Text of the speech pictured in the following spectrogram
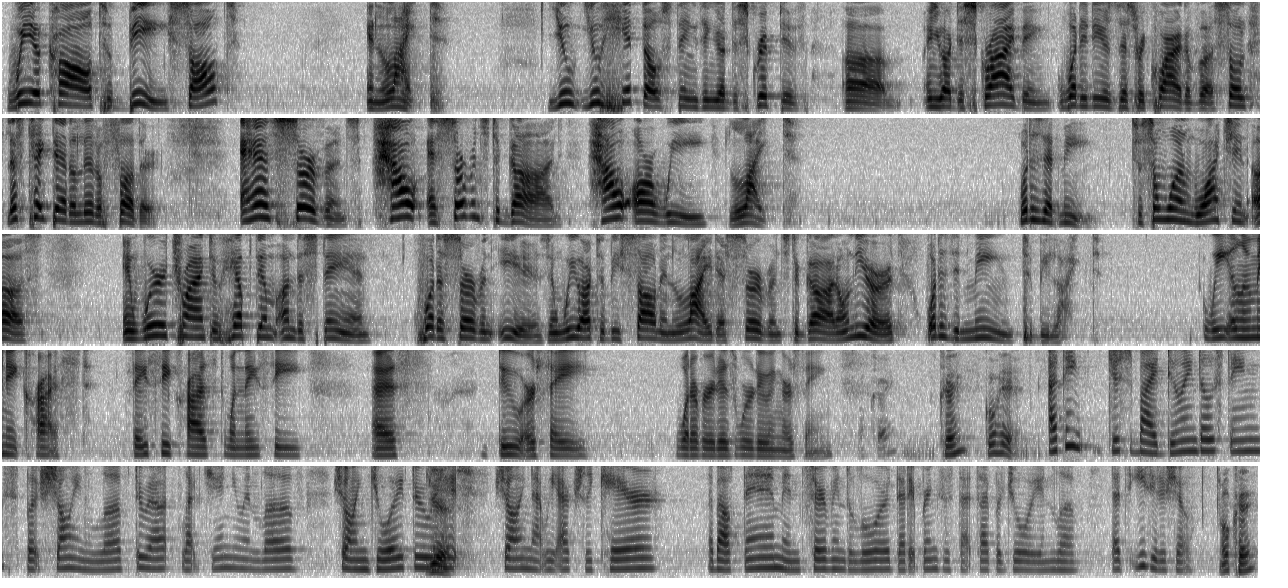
we are called to be salt and light you you hit those things in your descriptive uh, and you're describing what it is that's required of us. So let's take that a little further. As servants how as servants to god how are we light? What does that mean? To someone watching us and we're trying to help them understand what a servant is and we are to be salt and light as servants to god on the earth what does it mean to be light? We illuminate Christ. They see Christ when they see us do or say whatever it is we're doing or saying. okay okay go ahead I think just by doing those things, but showing love throughout, like genuine love, showing joy through Yes. it, showing that we actually care about them and serving the Lord, that it brings us that type of joy and love that's easy to show. Okay.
